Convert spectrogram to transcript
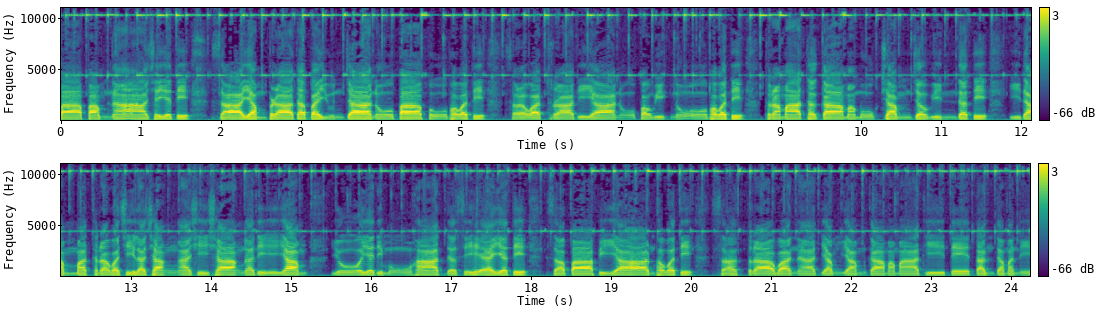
ปาปัมนาชยติสายัมปราทปยุญจานุปาปูภวติ สรวัตราติยาโนปวิกโนภวติธรมาทกามโมกชัมจวินดติ อิดัมมัทรวชิลชังอาชิชังนดิยัมโยยดิมูหัดดสิยติสปาปิยานภวติสัตราวานาตยัมยัมกามมาทีเตตันตมณี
